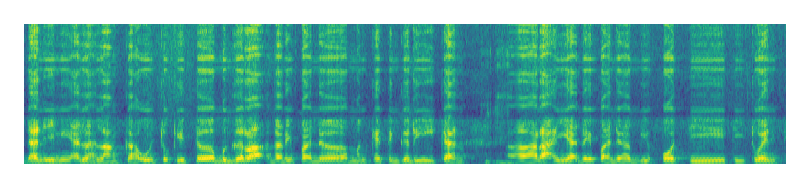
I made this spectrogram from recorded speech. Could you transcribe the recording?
dan ini adalah langkah untuk kita bergerak daripada mengkategorikan uh, rakyat daripada B40, T20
